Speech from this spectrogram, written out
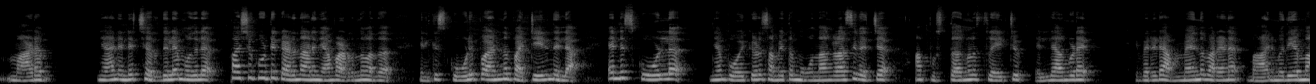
മാഡം ഞാൻ എന്റെ ചെറുതിലെ മുതൽ പശുക്കൂട്ടി കിടന്നാണ് ഞാൻ വളർന്നു വന്നത്. എനിക്ക് സ്കൂളിൽ പോകാനൊന്നും പറ്റിയിരുന്നില്ല. എന്റെ സ്കൂളിൽ ഞാൻ പോയിക്കുന്ന സമയത്ത് മൂന്നാം ക്ലാസ്സിൽ വെച്ച് ആ പുസ്തകങ്ങളും സ്ലേറ്റും എല്ലാം കൂടെ ഇവരുടെ അമ്മയെന്ന് പറയണ ഭാനുമതിയമ്മ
